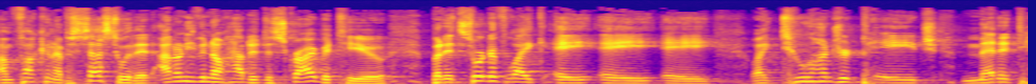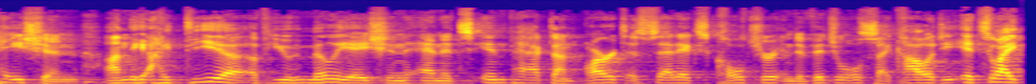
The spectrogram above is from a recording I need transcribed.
I'm fucking obsessed with it. I don't even know how to describe it to you, but it's sort of like a, a, a like 200 page meditation on the idea of humiliation and its impact on art, aesthetics, culture, individuals, psychology. It's like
